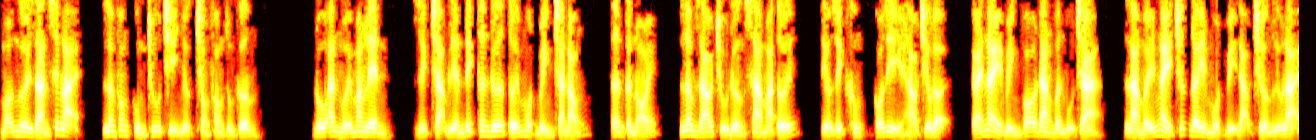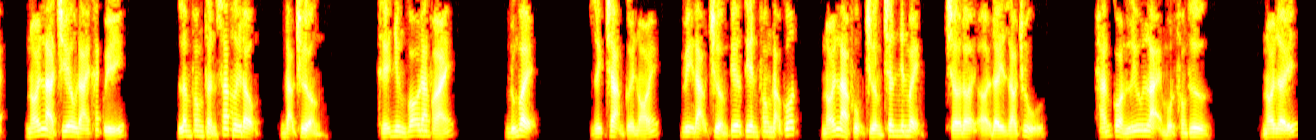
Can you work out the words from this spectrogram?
Mọi người dàn xếp lại, lâm phong cùng chu chỉ nhược trong phòng dùng cơm. Đồ ăn mới mang lên, dịch trạm liền đích thân đưa tới một bình trà nóng, ân cần nói, lâm giáo chủ đường xa mà tới, tiểu dịch không có gì hảo chiêu lợi cái này bình võ đang vân vụ trà, là mấy ngày trước đây một vị đạo trưởng lưu lại, nói là chiêu đãi khách quý. Lâm phong thần sắc hơi động, đạo trưởng, thế nhưng võ đang phái. Đúng vậy. Dịch trạm cười nói vị đạo trưởng kia tiên phong đạo cốt, nói là phụng trường chân nhân mệnh, chờ đợi ở đây giáo chủ. Hắn còn lưu lại một phong thư. Nói lấy,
